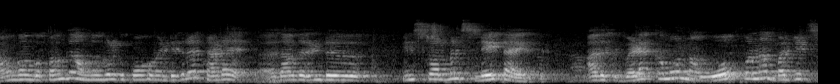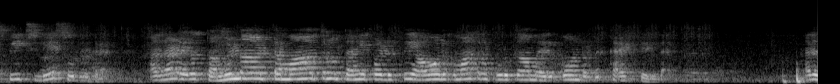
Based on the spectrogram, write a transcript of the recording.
அவங்கவுங்க பங்கு அவங்கவுங்களுக்கு போக வேண்டியதில் தடை அதாவது ரெண்டு இன்ஸ்டால்மெண்ட்ஸ் லேட் ஆகிருக்கு அதுக்கு விளக்கமும் நான் ஓப்பனாக பட்ஜெட் ஸ்பீச்லேயே சொல்லிருக்கிறேன் அதனால் ஏதோ தமிழ்நாட்டை மாத்திரம் தனிப்படுத்தி அவங்களுக்கு மாத்திரம் கொடுக்காம இருக்கோன்றது கரெக்ட் இல்லை. அது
